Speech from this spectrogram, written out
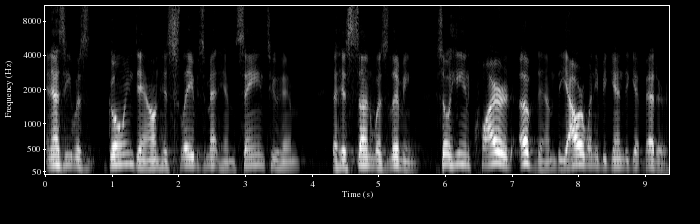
And as he was going down, his slaves met him, saying to him that his son was living. So he inquired of them the hour when he began to get better.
